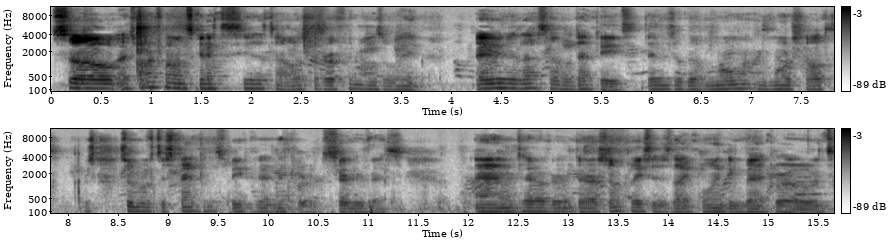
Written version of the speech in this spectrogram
So, a smartphone's connected to the towers that are a few miles away. Over the last several decades, there was built more and more cell towers to move the strength and speed of their network service. And however, there are some places like winding back roads,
